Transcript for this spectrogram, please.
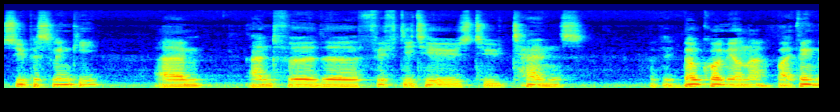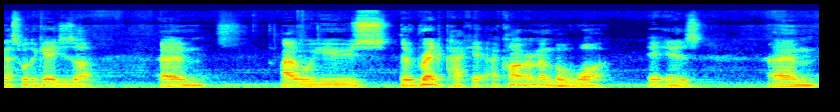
Super Slinky. Um, and for the 52s to 10s, don't quote me on that, but I think that's what the gauges are. Um, I will use the red packet. I can't remember what it is. Um,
